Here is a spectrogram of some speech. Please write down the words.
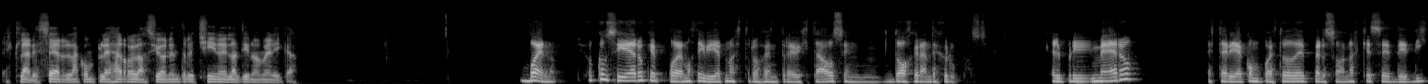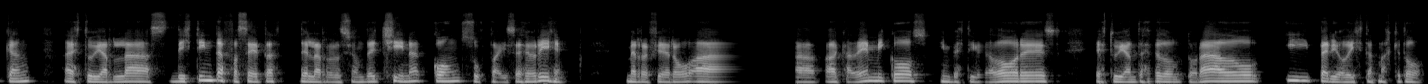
esclarecer la compleja relación entre China y Latinoamérica? Bueno, yo considero que podemos dividir nuestros entrevistados en dos grandes grupos. El primero estaría compuesto de personas que se dedican a estudiar las distintas facetas de la relación de China con sus países de origen. Me refiero a, académicos, investigadores, estudiantes de doctorado y periodistas más que todo.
